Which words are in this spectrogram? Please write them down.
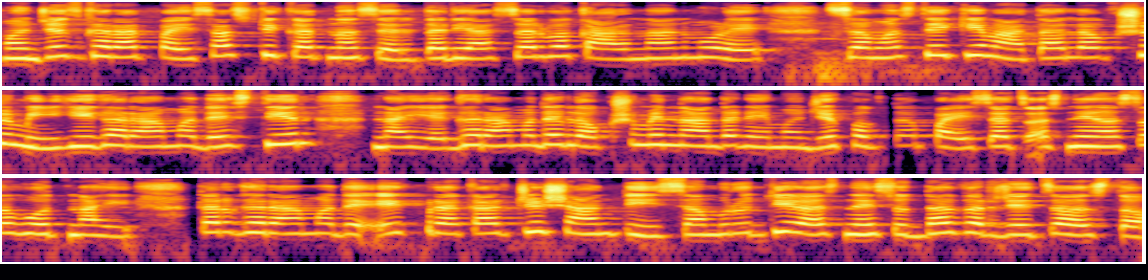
म्हणजेच घरात पैसाच टिकत नसेल तर या सर्व कारणांमुळे समजते की माता लक्ष्मी ही घरामध्ये स्थिर नाही आहे घरामध्ये लक्ष्मी नांदणे म्हणजे फक्त पैसाच असणे असं होत नाही. तर घरामध्ये एक प्रकारची शांती समृद्धी असणे सुद्धा गरजेचं असतं.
